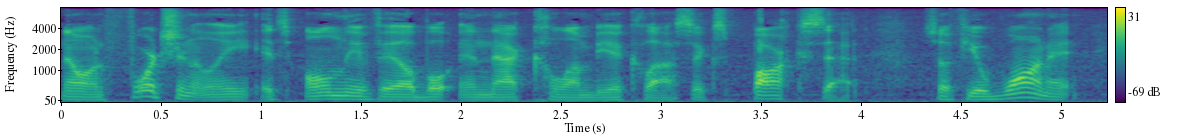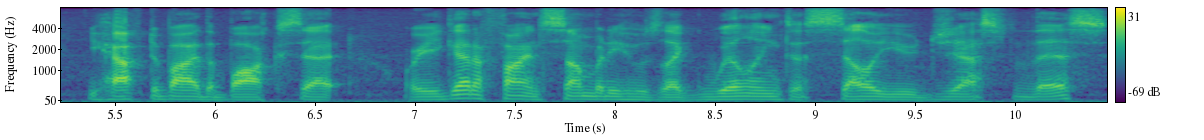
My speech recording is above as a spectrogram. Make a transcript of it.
Now, unfortunately, it's only available in that Columbia Classics box set. So if you want it, you have to buy the box set or you got to find somebody who's like willing to sell you just this.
